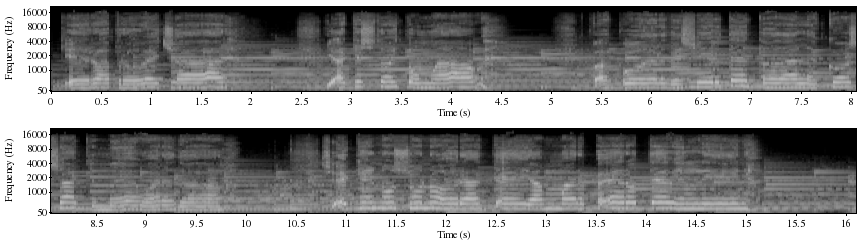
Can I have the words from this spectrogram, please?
Quiero aprovechar, ya que estoy tomado, para poder decirte todas las cosas que me he guardado. Sé que no son horas de llamar, pero te vi en línea.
